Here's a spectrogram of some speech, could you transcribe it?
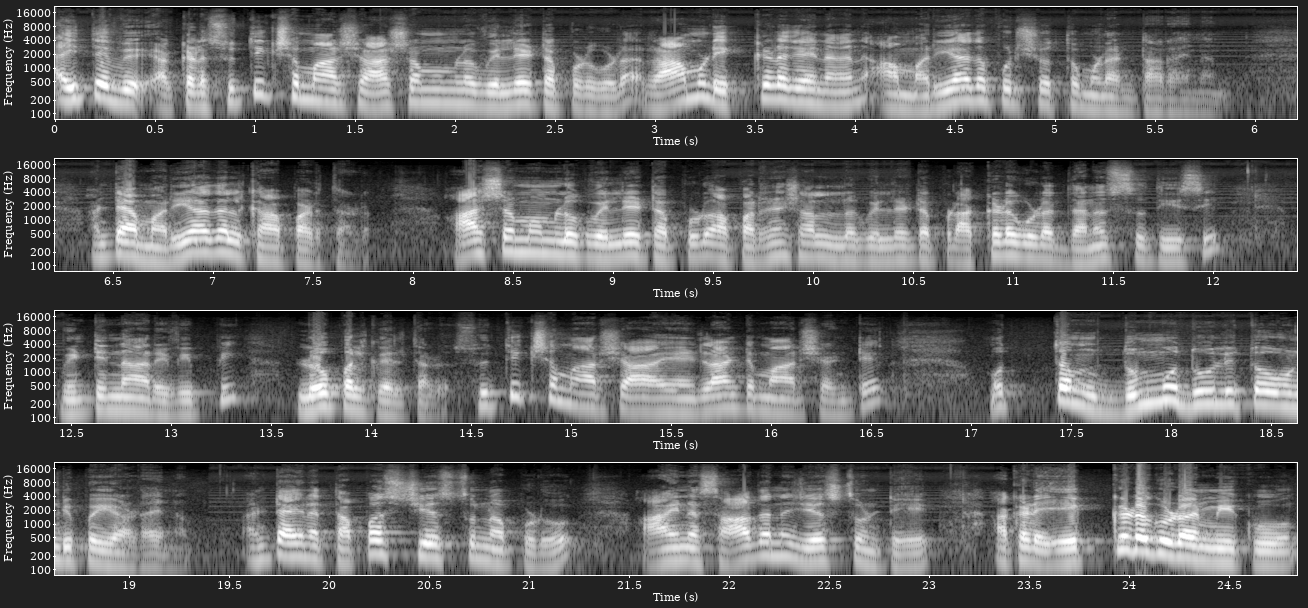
అయితే అక్కడ సుతీక్ష మహర్షి ఆశ్రమంలో వెళ్ళేటప్పుడు కూడా రాముడు ఎక్కడికైనా కానీ ఆ మర్యాద పురుషోత్తముడు అంటారు ఆయన అంటే ఆ మర్యాదలు కాపాడతాడు. ఆశ్రమంలోకి వెళ్ళేటప్పుడు ఆ పర్ణశాలలోకి వెళ్ళేటప్పుడు అక్కడ కూడా ధనస్సు తీసి వింటినారి విప్పి లోపలికి వెళ్తాడు. సుతీక్ష మహర్షి ఎలాంటి మహర్షి అంటే మొత్తం దుమ్ము ధూళితో ఉండిపోయాడు ఆయన. అంటే ఆయన తపస్సు చేస్తున్నప్పుడు ఆయన సాధన చేస్తుంటే అక్కడ ఎక్కడ కూడా మీకు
